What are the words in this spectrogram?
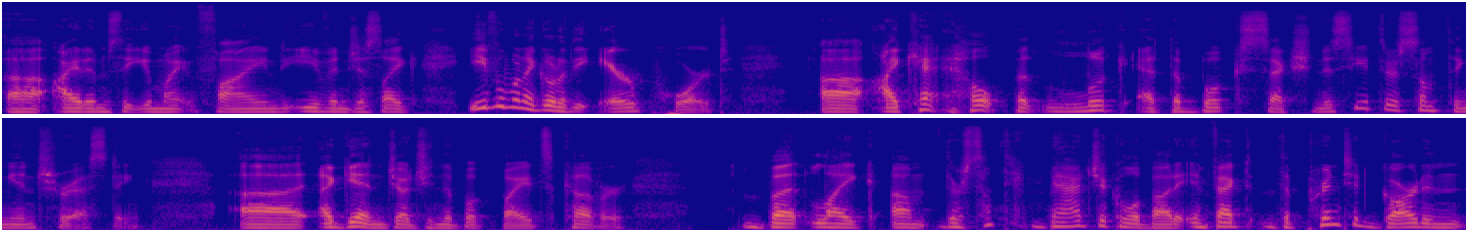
uh, items that you might find even just like even when i go to the airport uh, I can't help but look at the books section to see if there's something interesting. Uh, again, judging the book by its cover but like um there's something magical about it in fact the printed garden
